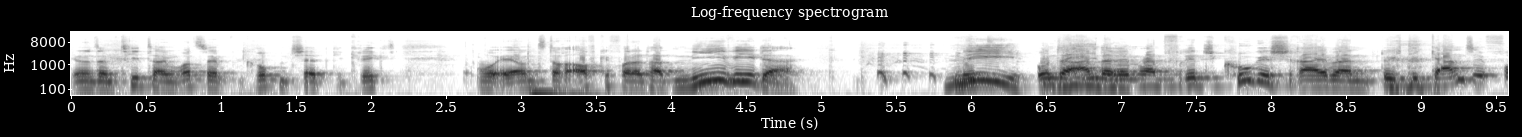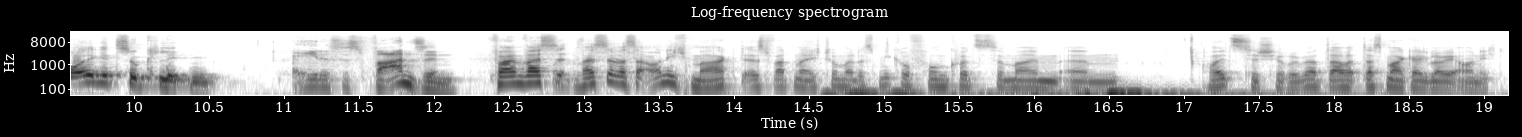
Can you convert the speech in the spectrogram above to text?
in unserem Tea Time WhatsApp Gruppenchat gekriegt, wo er uns doch aufgefordert hat, nie wieder Nie! unter wieder. anderem Herrn Fritsch Kugelschreibern durch die ganze Folge zu klicken. Ey, das ist Wahnsinn. Vor allem, weißt, du- weißt du, was er auch nicht mag? Ist, warte mal, ich tue mal das Mikrofon kurz zu meinem ähm, Holztisch hier rüber. Da, das mag er, glaube ich, auch nicht.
